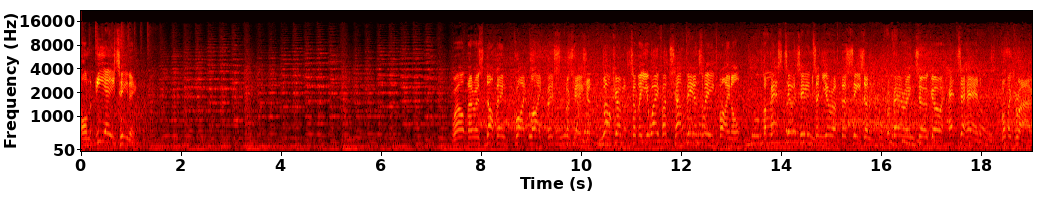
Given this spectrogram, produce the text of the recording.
on EA TV. Well, there is nothing quite like this occasion. Welcome to the UEFA Champions League final. The best two teams in Europe this season preparing to go head-to-head for the crown.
